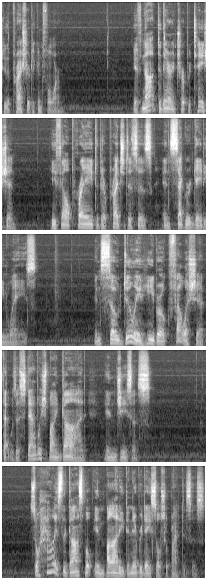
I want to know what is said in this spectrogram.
to the pressure to conform. If not to their interpretation, he fell prey to their prejudices and segregating ways. In so doing, he broke fellowship that was established by God in Jesus. So, how is the gospel embodied in everyday social practices?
